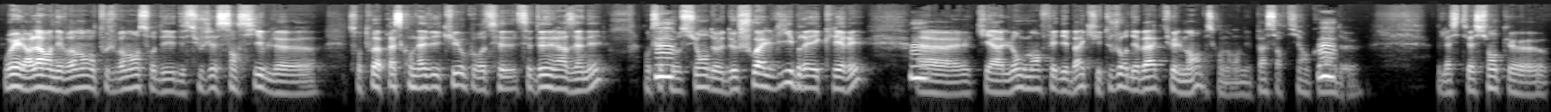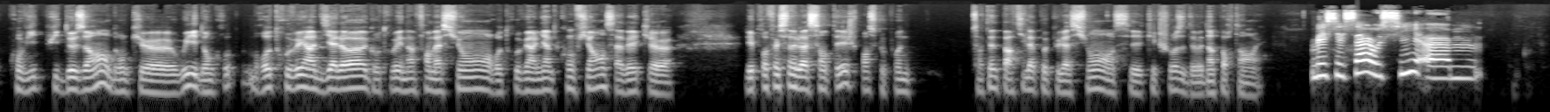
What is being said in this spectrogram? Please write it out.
oui, alors là, on est vraiment, on touche vraiment sur des, sujets sensibles, euh, surtout après ce qu'on a vécu au cours de ces, deux dernières années. Donc, cette mmh. notion de, choix libre et éclairé, mmh. euh, qui a longuement fait débat, qui fait toujours débat actuellement, parce qu'on n'est pas sorti encore mmh. de, la situation que qu'on vit depuis deux ans. Donc, euh, oui, donc retrouver un dialogue, retrouver une information, retrouver un lien de confiance avec les professionnels de la santé, je pense que pour une certaine partie de la population, c'est quelque chose d'important. Mais c'est ça aussi.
